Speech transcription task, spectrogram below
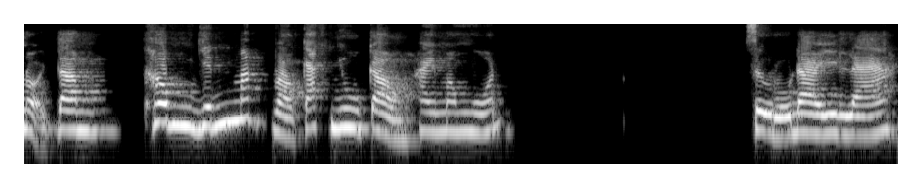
nội tâm không dính mắc vào các nhu cầu hay mong muốn. Sự đủ đầy là,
